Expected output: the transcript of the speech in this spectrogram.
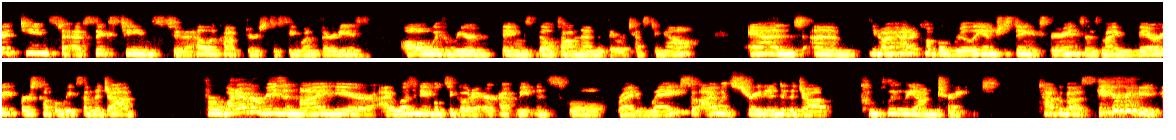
15s to F 16s to helicopters to C 130s, all with weird things built on them that they were testing out. And, um, you know, I had a couple really interesting experiences. My very first couple weeks on the job, for whatever reason, my year, I wasn't able to go to aircraft maintenance school right away. So I went straight into the job completely untrained. Talk about scary.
